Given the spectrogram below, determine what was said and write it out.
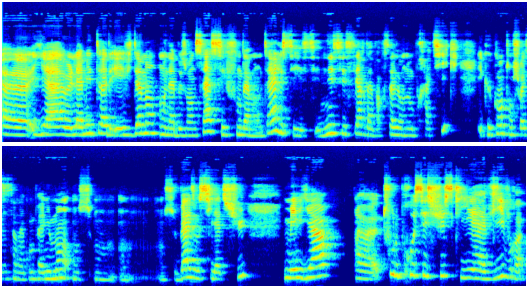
euh, il y a euh, la méthode et évidemment, on a besoin de ça, c'est fondamental, c'est nécessaire d'avoir ça dans nos pratiques et que quand on choisit un accompagnement, on, se base aussi là-dessus. Mais il y a euh, tout le processus qui est à vivre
